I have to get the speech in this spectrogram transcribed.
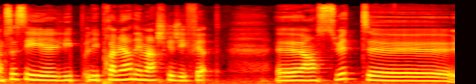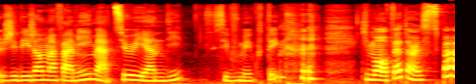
Donc ça, c'est les, les premières démarches que j'ai faites. Euh, ensuite, euh, j'ai des gens de ma famille, Mathieu et Andy, si vous m'écoutez, qui m'ont fait un super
